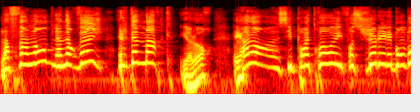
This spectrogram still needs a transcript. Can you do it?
La Finlande, la Norvège et le Danemark. Et alors Et alors, euh, si pour être heureux, il faut se geler les bonbons,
